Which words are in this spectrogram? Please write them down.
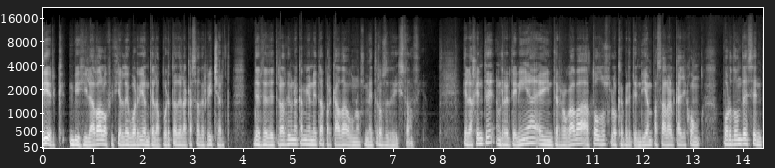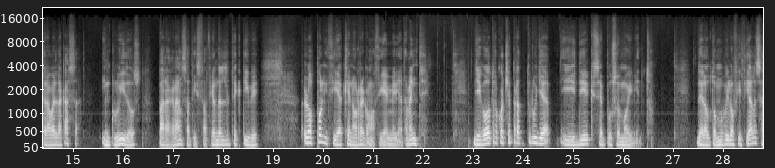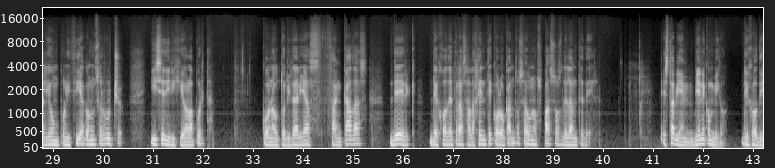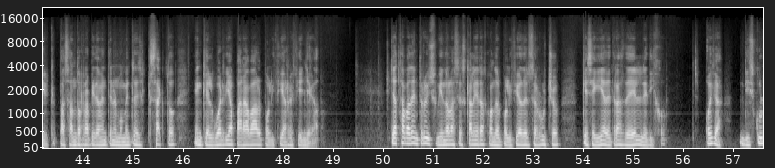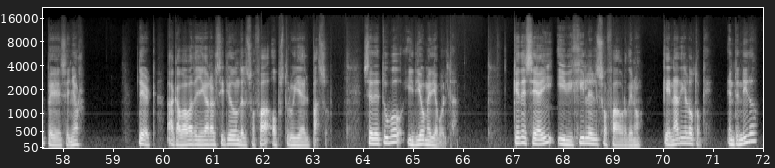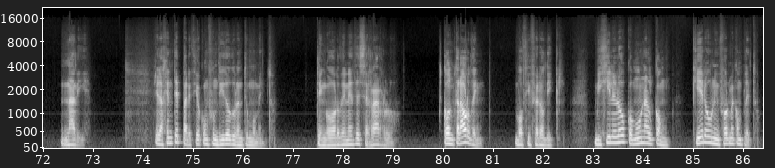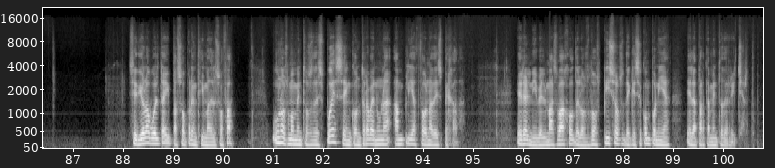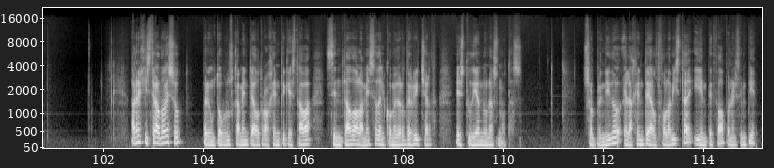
Dirk vigilaba al oficial de guardia ante la puerta de la casa de Richard desde detrás de una camioneta aparcada a unos metros de distancia. El agente retenía e interrogaba a todos los que pretendían pasar al callejón por donde se entraba en la casa, incluidos, para gran satisfacción del detective, los policías que no reconocía inmediatamente. Llegó otro coche patrulla y Dirk se puso en movimiento. Del automóvil oficial salió un policía con un serrucho y se dirigió a la puerta. Con autoritarias zancadas, Dirk dejó detrás a la gente colocándose a unos pasos delante de él. Está bien, viene conmigo, dijo Dirk, pasando rápidamente en el momento exacto en que el guardia paraba al policía recién llegado. Ya estaba dentro y subiendo las escaleras cuando el policía del serrucho, que seguía detrás de él, le dijo Oiga, disculpe, señor. Dirk acababa de llegar al sitio donde el sofá obstruía el paso. Se detuvo y dio media vuelta. Quédese ahí y vigile el sofá, ordenó. Que nadie lo toque. ¿Entendido? Nadie. El agente pareció confundido durante un momento. Tengo órdenes de cerrarlo. Contraorden, vociferó Dick. Vigílelo como un halcón. Quiero un informe completo. Se dio la vuelta y pasó por encima del sofá. Unos momentos después se encontraba en una amplia zona despejada. Era el nivel más bajo de los dos pisos de que se componía el apartamento de Richard. ¿Ha registrado eso? preguntó bruscamente a otro agente que estaba sentado a la mesa del comedor de Richard estudiando unas notas. Sorprendido, el agente alzó la vista y empezó a ponerse en pie.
